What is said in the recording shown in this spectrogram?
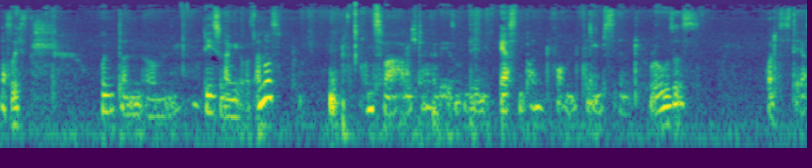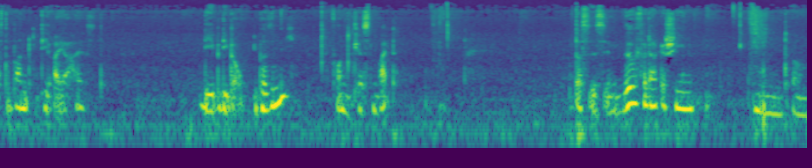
lasse ich es. Und dann ähm, lese ich so lange wieder was anderes. Und zwar habe ich dann gelesen den ersten Band von Flames and Roses. Oh, das ist der erste Band und die Reihe heißt Lebe lieber übersinnlich von Kirsten White. Das ist im Löwe erschienen. Und ähm,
